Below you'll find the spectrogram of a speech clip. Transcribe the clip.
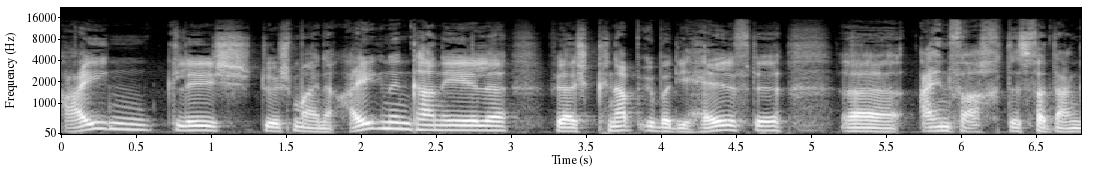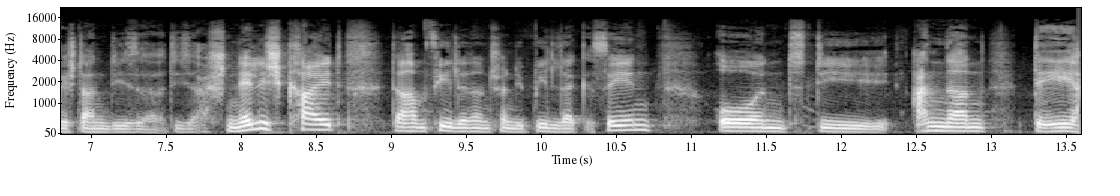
eigentlich durch meine eigenen Kanäle, vielleicht knapp über die Hälfte, äh, einfach, das verdanke ich dann dieser, dieser Schnelligkeit. Da haben viele dann schon die Bilder gesehen und die anderen, die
